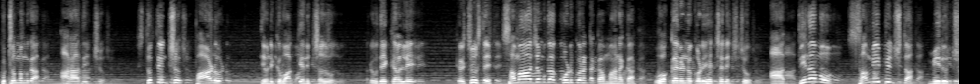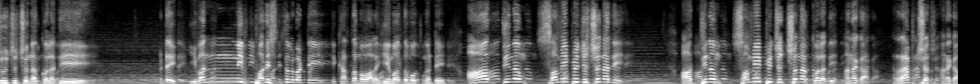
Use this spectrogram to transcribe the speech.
కుటుంబంగా ఆరాధించు స్తుతించు పాడు. దేవునికి వాక్యాన్ని చదువు. మరి ఇక్కడ చూస్తే సమాజముగా కూడుకున్నట్టక మానక ఒకరినొకడు హెచ్చరించు ఆ దినము సమీపించుట మీరు చూచుచున్న కొలది. అంటే ఇవన్నీ పరిస్థితులు బట్టి నీకు అర్థం అవ్వాలి ఏమర్థం అవుతుందంటే ఆ దినం సమీపించుచున్నది. ఆ దినం సమీపించుచున్న కొలది అనగా రాప్చర్ అనగా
